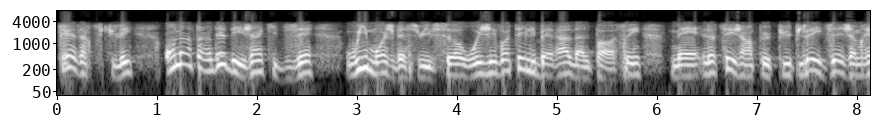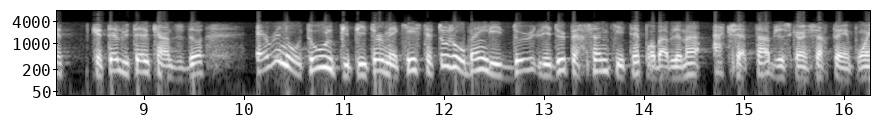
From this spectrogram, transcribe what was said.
très articulé. On entendait des gens qui disaient, oui, moi, je vais suivre ça, oui, j'ai voté libéral dans le passé, mais là, tu sais, j'en peux plus. Puis là, il disait, j'aimerais que tel ou tel candidat Aaron O'Toole puis Peter McKay, c'était toujours bien les deux, les deux personnes qui étaient probablement acceptables jusqu'à un certain point.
